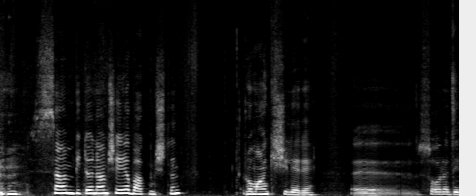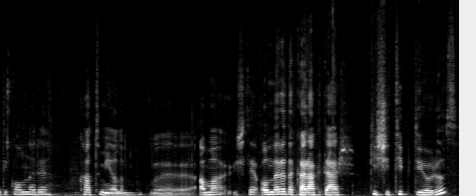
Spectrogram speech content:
sen bir dönem şeye bakmıştın roman kişileri ee, sonra dedik onları katmayalım ee, ama işte onlara da karakter kişi tip diyoruz.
